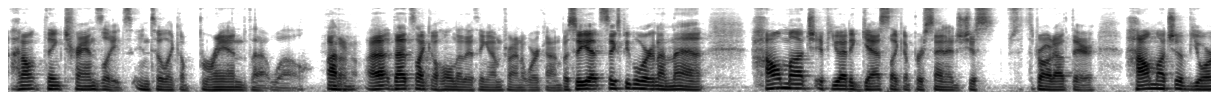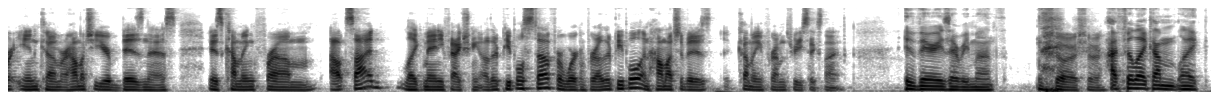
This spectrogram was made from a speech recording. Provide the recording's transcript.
I don't think translates into like a brand that well. I don't know. Mm-hmm. Uh, that's like a whole nother thing I'm trying to work on. But so you got six people working on that. How much, if you had to guess like a percentage, just throw it out there, how much of your income or how much of your business is coming from outside, like manufacturing other people's stuff or working for other people, and how much of it is coming from 369? It varies every month. Sure, sure. I feel like I'm like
